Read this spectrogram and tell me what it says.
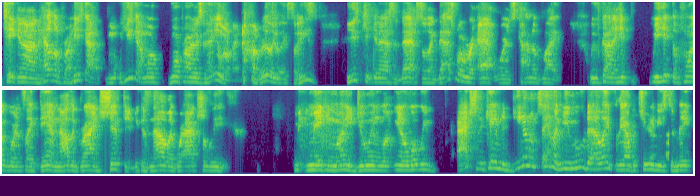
taking on hella pro. He's got he's got more more projects than anyone right now, really. Like so he's he's kicking ass at that. So like that's where we're at, where it's kind of like we've kind of hit we hit the point where it's like, damn, now the grind shifted because now like we're actually m- making money doing what you know what we actually came to. You know what I'm saying? Like you moved to LA for the opportunities to make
